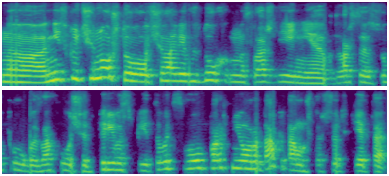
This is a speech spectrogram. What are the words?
А, не исключено, что человек с духом наслаждения в дворце супруга захочет перевоспитывать своего партнера, да, потому что все-таки это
